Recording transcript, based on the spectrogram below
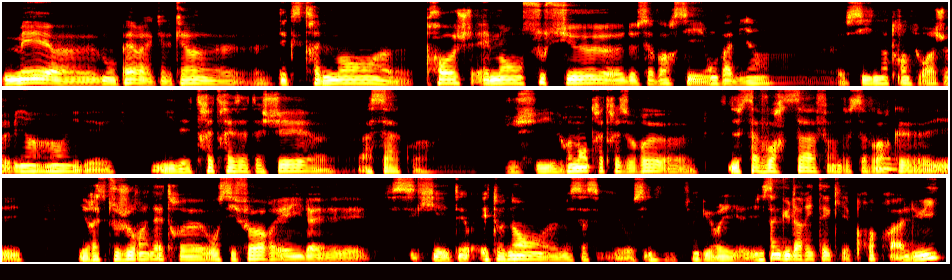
mais euh, mon père est quelqu'un euh, d'extrêmement euh, proche, aimant, soucieux de savoir si on va bien, si notre entourage va bien. Hein. il est, il est très très attaché à ça, quoi. Je suis vraiment très très heureux de savoir ça, enfin de savoir que il, reste toujours un être aussi fort et il est ce qui est étonnant, mais ça c'est aussi une singularité qui est propre à lui,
